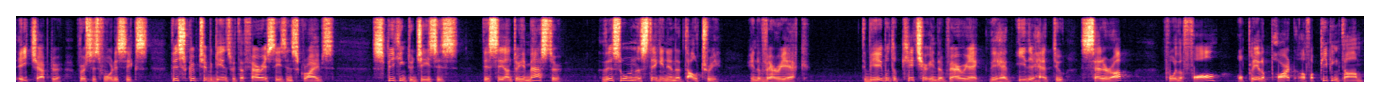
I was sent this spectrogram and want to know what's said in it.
8 chapter verses 46. This scripture begins with the Pharisees and scribes speaking to Jesus. They say unto him, Master, this woman is taken in adultery in the very act. To be able to catch her in the very act, they had either had to set her up for the fall or play the part of a peeping Tom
